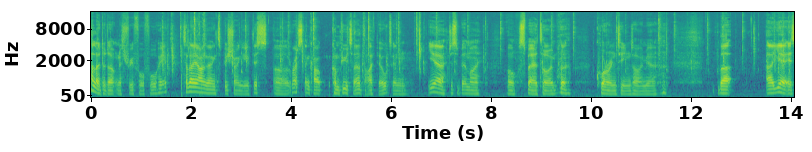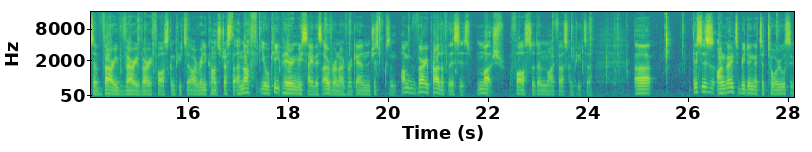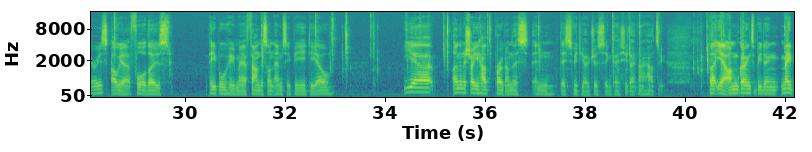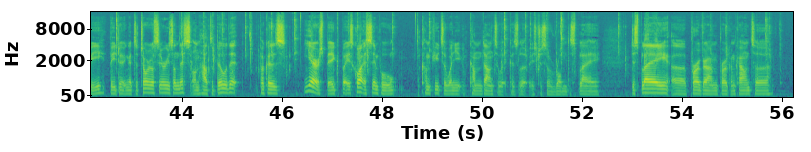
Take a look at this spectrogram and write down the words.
Hello, the Darkness 344 here. Today I'm going to be showing you this uh, Redstone computer that I've built in, yeah, just a bit of my, well, spare time, quarantine time, yeah. but, uh, yeah, it's a very, very, very fast computer. I really can't stress that enough. You will keep hearing me say this over and over again, just because I'm, I'm very proud of this. It's much faster than my first computer. Uh, this is, I'm going to be doing a tutorial series, oh yeah, for those people who may have found this on MCPEDL. Yeah, I'm going to show you how to program this in this video just in case you don't know how to. But yeah, I'm going to be doing, maybe, be doing a tutorial series on this, on how to build it, because, yeah, it's big, but it's quite a simple computer when you come down to it, because look, it's just a ROM display, display, uh, program, program counter,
